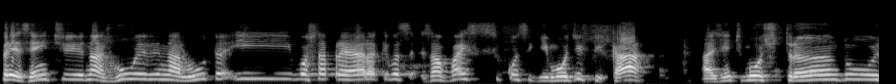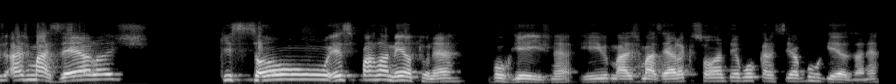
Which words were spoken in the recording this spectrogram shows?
presente nas ruas e na luta e mostrar para ela que você já vai se conseguir modificar a gente mostrando as mazelas que são esse parlamento, né, burguês, né, e as mazelas que são a democracia burguesa, né.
